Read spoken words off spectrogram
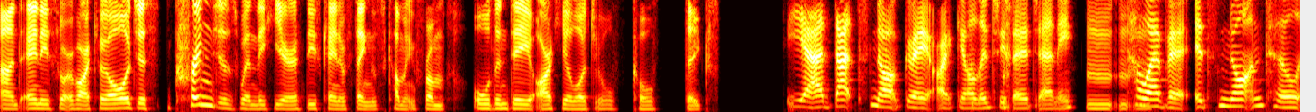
And any sort of archaeologist cringes when they hear these kind of things coming from olden day archaeological digs. Yeah, that's not great archaeology there, Jenny. Mm-mm-mm. However, it's not until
